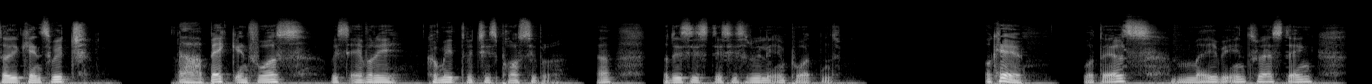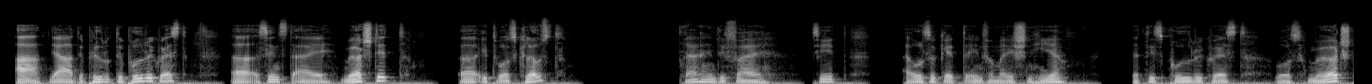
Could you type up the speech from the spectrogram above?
so you can switch uh, back and forth with every commit which is possible. So this is this is really important. Okay, what else may be interesting? Ah, yeah, the pull, the pull request. Uh, since I merged it, uh, it was closed. Yeah, and if I see it, I also get the information here that this pull request was merged.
